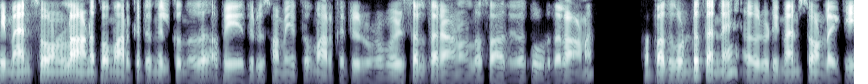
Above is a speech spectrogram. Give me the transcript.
ഡിമാൻഡ് സോണിലാണ് ഇപ്പോൾ മാർക്കറ്റ് നിൽക്കുന്നത്. അപ്പോൾ ഏതൊരു സമയത്തും മാർക്കറ്റ് ഒരു റിവേഴ്സൽ തരാനുള്ള സാധ്യത കൂടുതലാണ്. അപ്പൊ അതുകൊണ്ട് തന്നെ ഒരു ഡിമാൻഡ് സോണിലേക്ക്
